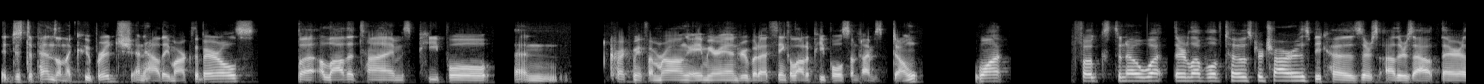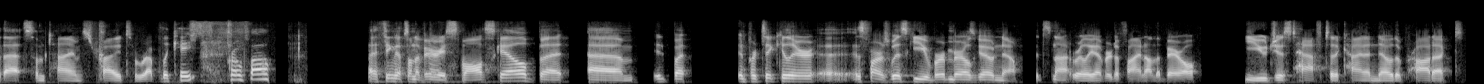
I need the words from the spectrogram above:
it just depends on the cooperage and how they mark the barrels. But a lot of the times, people, and correct me if I'm wrong, Amy or Andrew, but I think a lot of people sometimes don't want folks to know what their level of toast or char is because there's others out there that sometimes try to replicate profile. I think that's on a very small scale, but um, it, but in particular, uh, as far as whiskey bourbon barrels go, no, it's not really ever defined on the barrel. You just have to kind of know the product,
